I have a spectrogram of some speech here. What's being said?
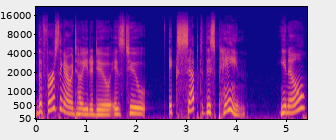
The first thing I would tell you to do is to accept this pain, you know?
